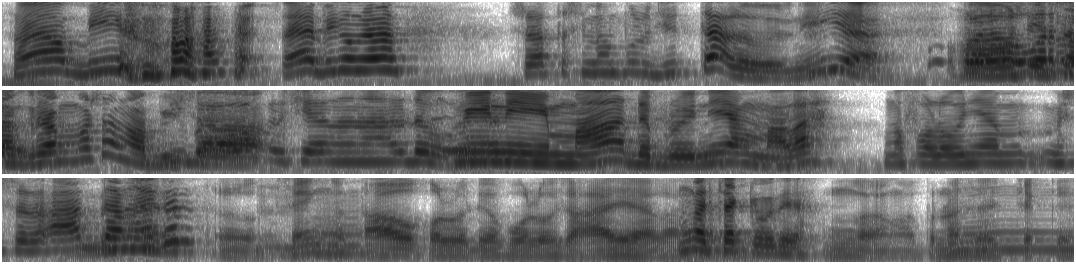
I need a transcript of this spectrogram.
Saya bingung. Saya bingung kan 190 juta loh ini. iya Followers follower Instagram masa nggak di bawah bisa Cristiano Ronaldo ya kan? minimal De Bruyne yang malah nge-follow-nya Mr. Adang ya kan? Oh, saya nggak tahu kalau dia follow saya kan Enggak cek ya berarti ya? Enggak, enggak pernah saya cek ya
